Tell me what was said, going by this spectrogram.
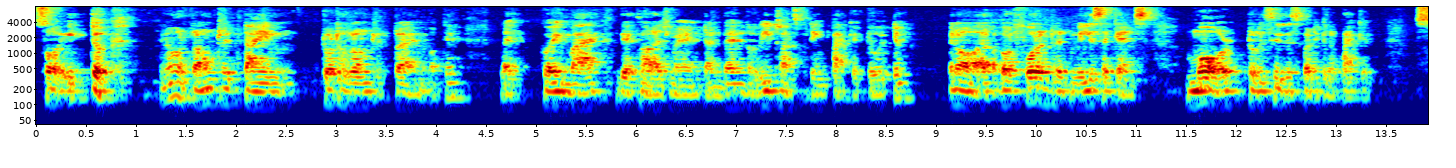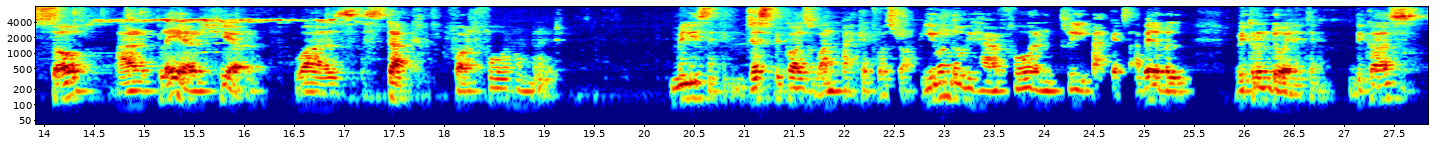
So it took, you know, round trip time, total round trip time, okay, like going back, the acknowledgement and then retransmitting packet 2. It took, you know, about 400 milliseconds more to receive this particular packet. So our player here was stuck for 400 millisecond just because one packet was dropped. Even though we have four and three packets available, we couldn't do anything because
